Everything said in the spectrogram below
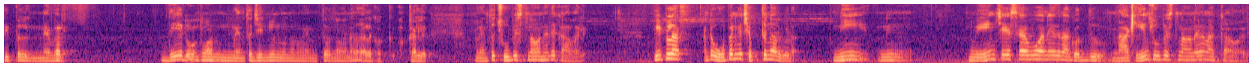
people never they don't want నువ్వు ఎంత జెన్యున్గా ఉన్నావు నువ్వు ఎంత ఉన్నావు అనేది వాళ్ళకి ఒక్క- ఒక్కర్లేదు. నువ్వు ఎంత చూపిస్తున్నావు అనేదే కావాలి. పీపుల్ ఆర్ అంటే ఓపెన్గా చెప్తున్నారు కూడా. నీ నీ నువ్వేం చేసావు అనేది నాకు వద్దు. నాకేం చూపిస్తున్నావు అనేది నాకు కావాలి.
